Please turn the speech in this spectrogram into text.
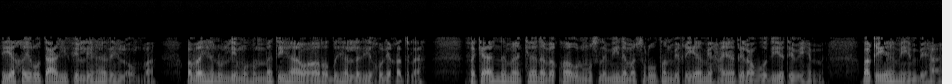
هي خير تعريف لهذه الأمة. وبيان لمهمتها وغرضها الذي خلقت له فكأنما كان بقاء المسلمين مشروطا بقيام حياة العبودية بهم وقيامهم بها.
